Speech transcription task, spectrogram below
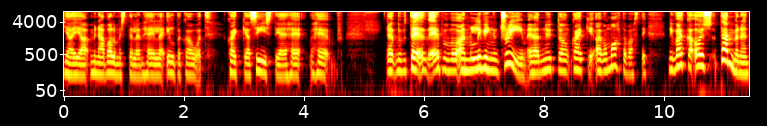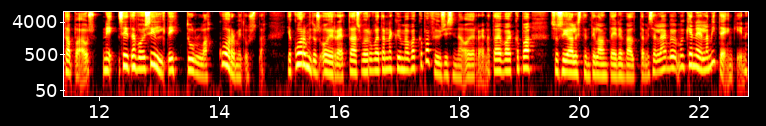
ja, ja minä valmistelen heille iltakauet kaikkea siistiä ja he, he I'm living a dream, ja nyt on kaikki aivan mahtavasti, niin vaikka olisi tämmöinen tapaus, niin siitä voi silti tulla kuormitusta. Ja kuormitusoireet taas voi ruveta näkymään vaikkapa fyysisinä oireina tai vaikkapa sosiaalisten tilanteiden välttämisellä, kenellä mitenkin.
